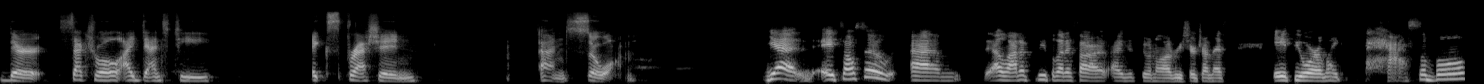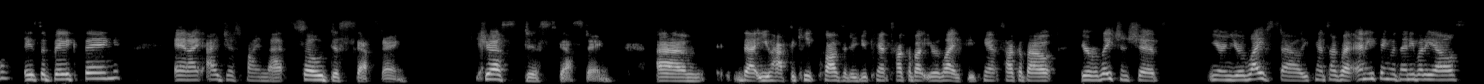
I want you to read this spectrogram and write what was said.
their sexual identity, expression, and so on. Yeah, it's also um, a lot of people that I saw. I was doing a lot of research on this. If you're like passable, is a big thing, and I, I just find that so disgusting. Just disgusting. Um, that you have to keep closeted. You can't talk about your life. You can't talk about your relationships, your your lifestyle. You can't talk about anything with anybody else.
